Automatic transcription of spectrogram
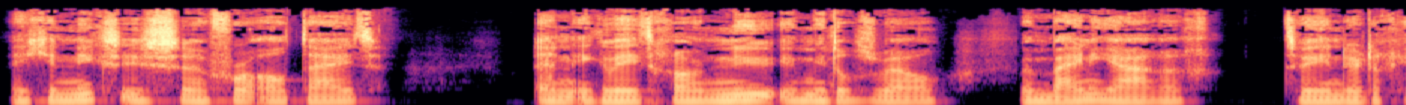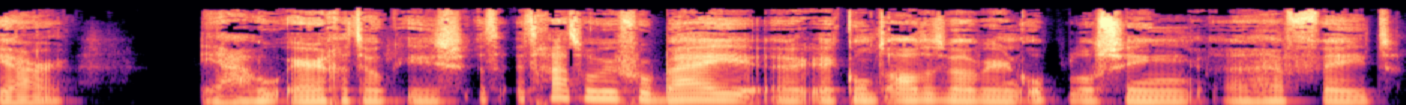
weet je, niks is eh, voor altijd. En ik weet gewoon nu inmiddels wel, ik ben bijna jarig, 32 jaar. Ja, hoe erg het ook is. Het, het gaat wel weer voorbij. Er, er komt altijd wel weer een oplossing. Eh have faith,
